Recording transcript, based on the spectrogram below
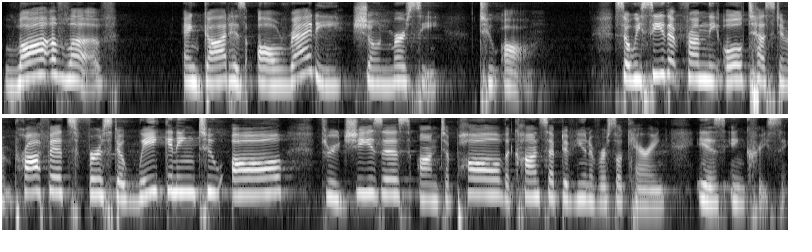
law of love, and God has already shown mercy to all. So we see that from the Old Testament prophets, first awakening to all through Jesus onto Paul, the concept of universal caring is increasing.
